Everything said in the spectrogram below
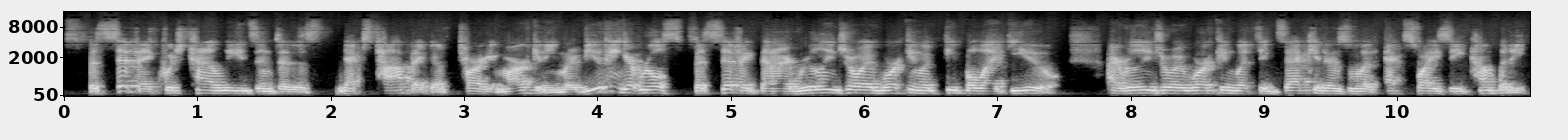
specific, which kind of leads into this next topic of target marketing, but if you can get real specific that I really enjoy working with people like you, I really enjoy working with executives with XYZ company,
